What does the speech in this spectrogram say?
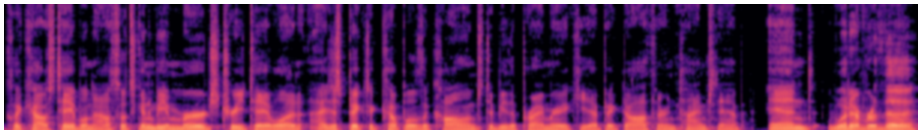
ClickHouse table now. So it's going to be a merge tree table. And I just picked a couple of the columns to be the primary key. I picked author and timestamp. And whatever the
